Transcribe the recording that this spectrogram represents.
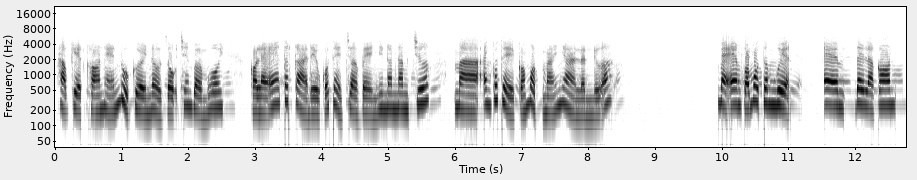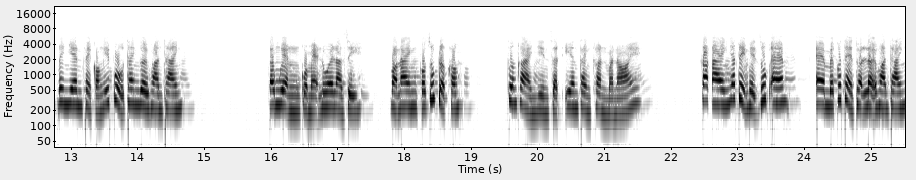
Hạo Kiệt khó nén nụ cười nở rộ trên bờ môi, có lẽ tất cả đều có thể trở về như 5 năm trước, mà anh có thể có một mái nhà lần nữa. Mẹ em có một tâm nguyện, Em, đây là con, đương nhiên phải có nghĩa vụ thay người hoàn thành. Tâm nguyện của mẹ nuôi là gì? Bọn anh có giúp được không? Phương Khải nhìn Giật Yên thành khẩn mà nói, các anh nhất định phải giúp em, em mới có thể thuận lợi hoàn thành.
